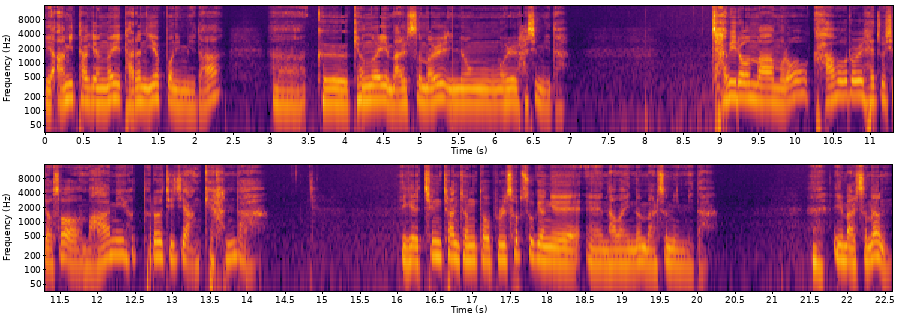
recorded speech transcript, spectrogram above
예, 아미타경의 다른 이역본입니다. 아, 그 경의 말씀을 인용을 하십니다. 자비로운 마음으로 가호를 해주셔서 마음이 흐트러지지 않게 한다. 이게 칭찬 정토 불섭수경에 나와 있는 말씀입니다. 예, 이 말씀은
